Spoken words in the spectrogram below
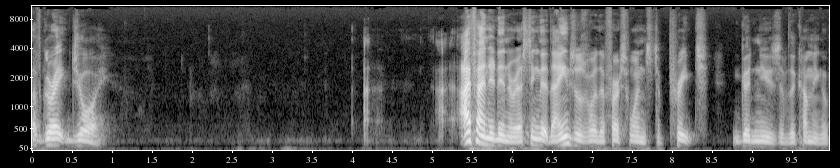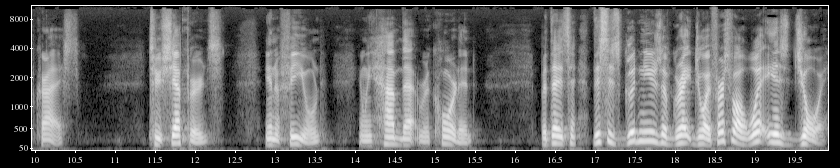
of great joy. I find it interesting that the angels were the first ones to preach good news of the coming of Christ to shepherds in a field, and we have that recorded. But they say, this is good news of great joy. First of all, what is joy?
